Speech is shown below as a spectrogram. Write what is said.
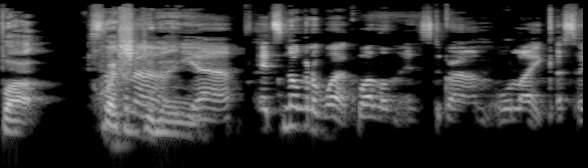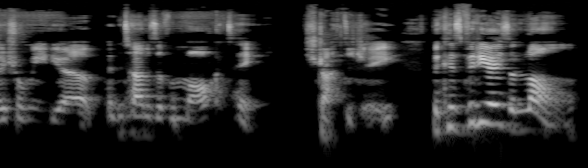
but It's not gonna- questioning. yeah, it's not going to work well on Instagram or like a social media in terms of a marketing strategy because videos are long,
